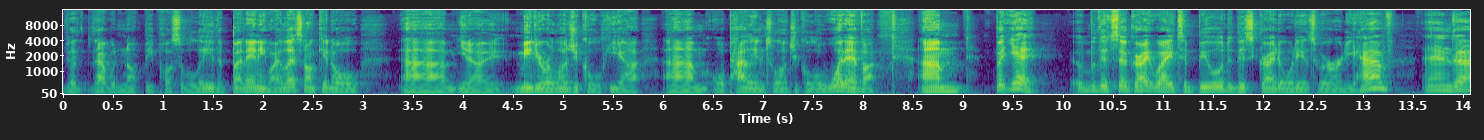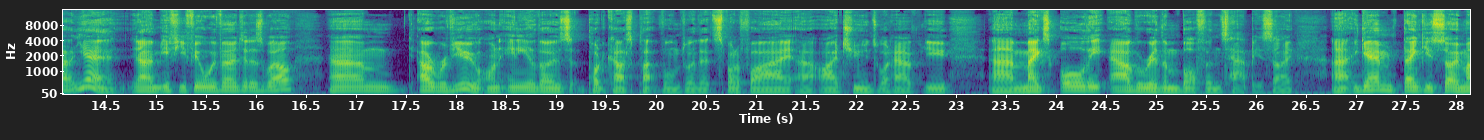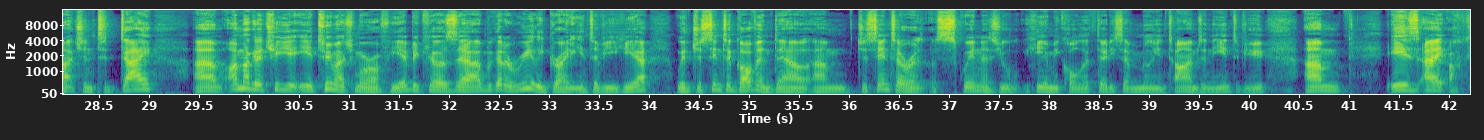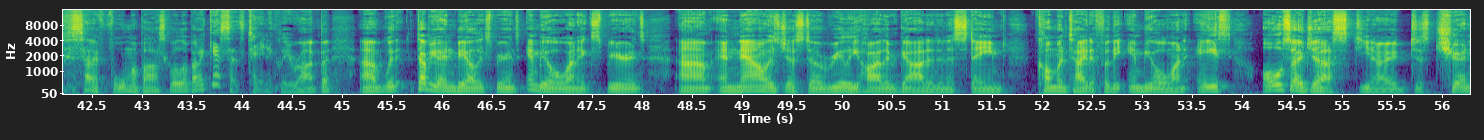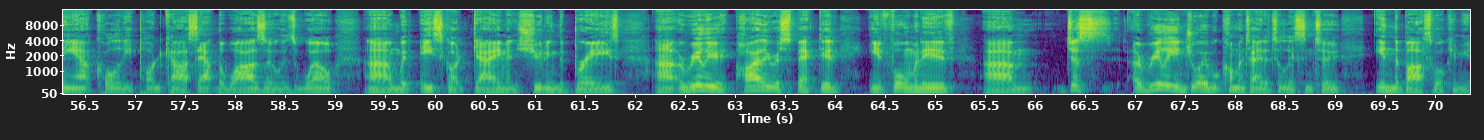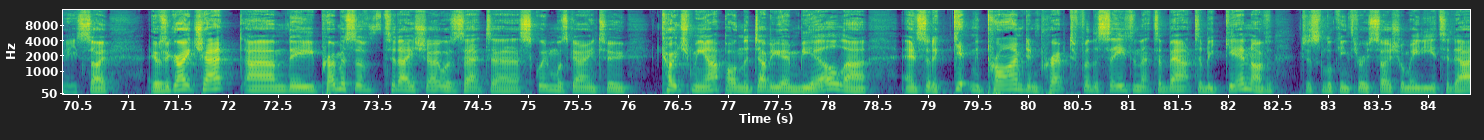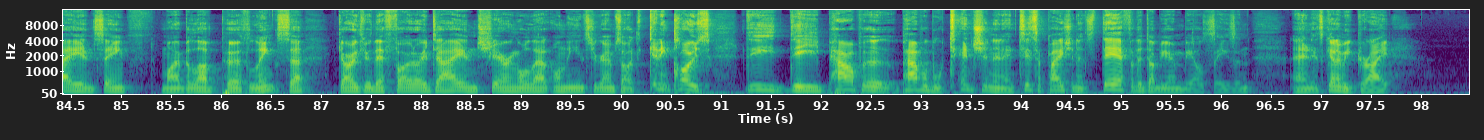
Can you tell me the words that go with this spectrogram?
that would not be possible either but anyway let's not get all um, you know, meteorological here um, or paleontological or whatever. Um, but yeah, it's a great way to build this great audience we already have. And uh, yeah, um, if you feel we've earned it as well, um, a review on any of those podcast platforms, whether it's Spotify, uh, iTunes, what have you, um, makes all the algorithm boffins happy. So, uh, again, thank you so much. And today, um, I'm not going to chew your ear too much more off here because uh, we've got a really great interview here with Jacinta Govind. Now, um, Jacinta, a Squin, as you'll hear me call her 37 million times in the interview, um, is a I say former basketballer, but I guess that's technically right. But um, with WNBL experience, NBL one experience, um, and now is just a really highly regarded and esteemed commentator for the NBL one East also just you know just churning out quality podcasts out the wazoo as well um, with East Got Game and Shooting the Breeze. Uh, a really highly respected, informative, um, just a really enjoyable commentator to listen to in the basketball community. So it was a great chat. Um, the premise of today's show was that uh, Squin was going to coach me up on the WNBL. Uh, and sort of get me primed and prepped for the season that's about to begin. I've just looking through social media today and seeing my beloved Perth Lynx uh, going through their photo day and sharing all that on the Instagram. So it's getting close. The the palpable, palpable tension and anticipation it's there for the WNBL season, and it's going to be great.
